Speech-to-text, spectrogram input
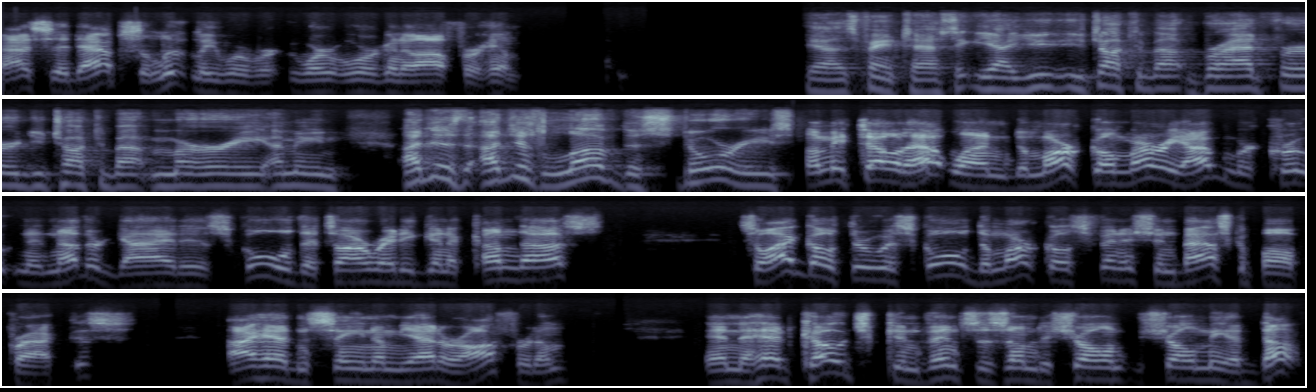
I said, absolutely, we're, we're, we're going to offer him. Yeah, it's fantastic. Yeah, you you talked about Bradford, you talked about Murray. I mean, I just I just love the stories. Let me tell that one. DeMarco Murray, I'm recruiting another guy at his school that's already going to come to us. So I go through his school. DeMarco's finishing basketball practice. I hadn't seen him yet or offered him and the head coach convinces them to show him, show me a dunk.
